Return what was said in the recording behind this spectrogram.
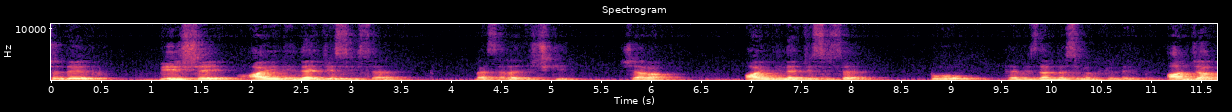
Şimdi bir şey aynı necis ise mesela içki, şarap aynı necis ise bu temizlenmesi mümkün değildir. Ancak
